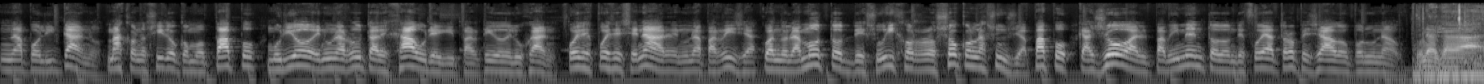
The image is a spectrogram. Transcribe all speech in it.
Napolitano, más conocido como Papo, murió en una ruta de Jauregui, partido de Luján. Fue después de cenar en una parrilla cuando la moto de su hijo rozó con la suya. Papo cayó al pavimento donde fue atropellado por un auto. Una cagada.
